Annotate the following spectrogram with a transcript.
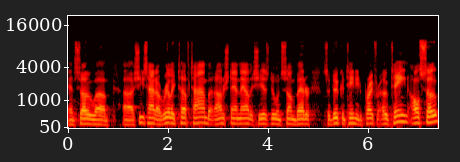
And so uh, uh, she's had a really tough time, but I understand now that she is doing some better. So do continue to pray for Otine. Also,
